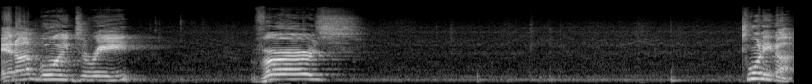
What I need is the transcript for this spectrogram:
And I'm going to read verse 29.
